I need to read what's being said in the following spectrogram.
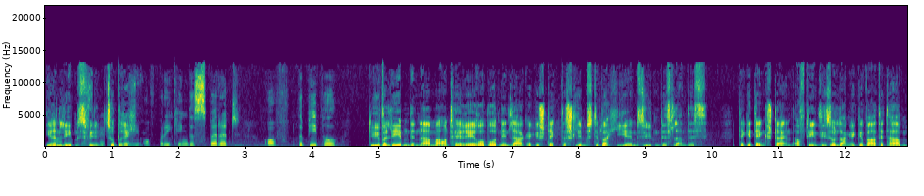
ihren Lebenswillen zu brechen. Die Überlebenden Nama und Herero wurden in Lager gesteckt. Das Schlimmste war hier im Süden des Landes. Der Gedenkstein, auf den sie so lange gewartet haben.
